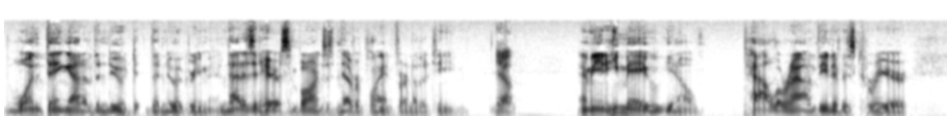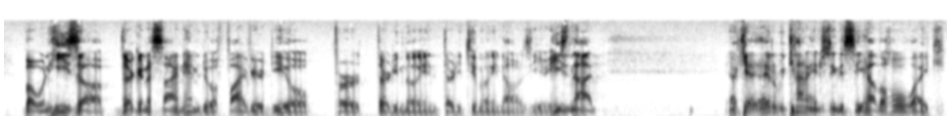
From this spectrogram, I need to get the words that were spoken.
one thing out of the new the new agreement, and that is that Harrison Barnes is never playing for another team. Yeah, I mean, he may you know pal around at the end of his career, but when he's up, they're going to sign him to a five year deal for thirty million, thirty two million dollars a year. He's not. Okay, it'll be kind of interesting to see how the whole like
